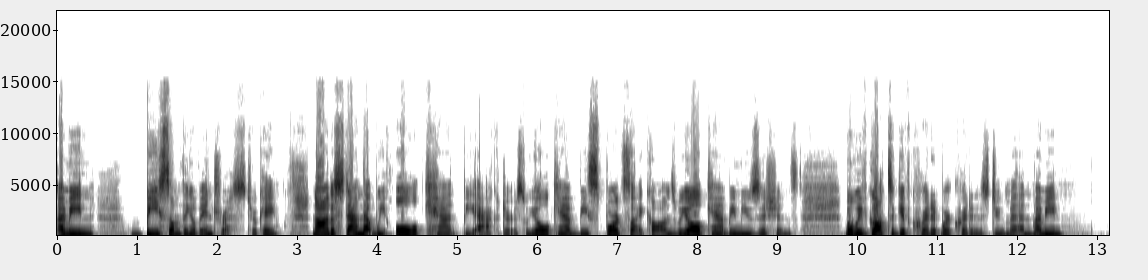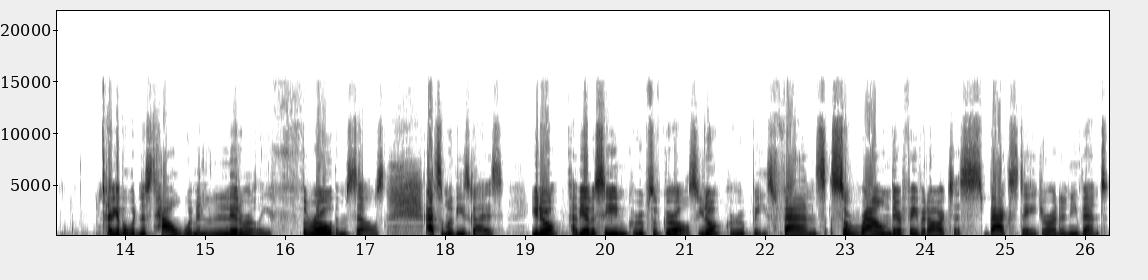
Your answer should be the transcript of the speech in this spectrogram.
I mean, be something of interest, okay? Now, understand that we all can't be actors. We all can't be sports icons. We all can't be musicians. But we've got to give credit where credit is due, man. I mean, have you ever witnessed how women literally throw themselves at some of these guys. You know, have you ever seen groups of girls, you know, groupies, fans surround their favorite artists backstage or at an event?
